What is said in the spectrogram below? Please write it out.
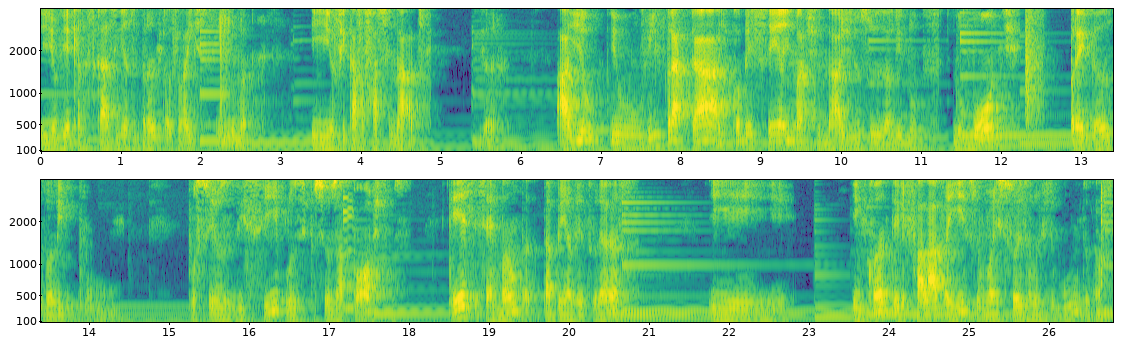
E eu vi aquelas casinhas brancas lá em cima e eu ficava fascinado. Aí eu, eu vim pra cá e comecei a imaginar Jesus ali no, no monte, pregando ali por, seus discípulos e por seus apóstolos. Esse sermão da, da bem-aventurança. E Enquanto ele falava isso, vós sois a luz do mundo, não se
